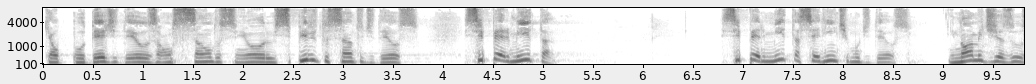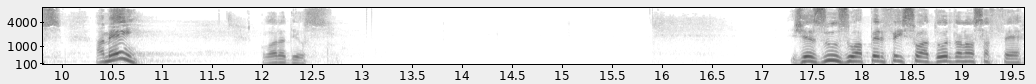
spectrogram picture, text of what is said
que é o poder de Deus, a unção do Senhor, o Espírito Santo de Deus. Se permita, se permita ser íntimo de Deus. Em nome de Jesus. Amém? Glória a Deus. Jesus, o aperfeiçoador da nossa fé.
